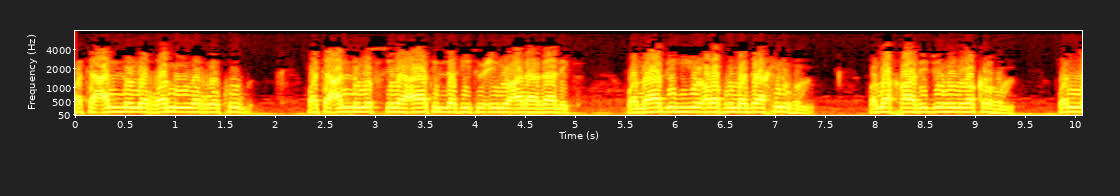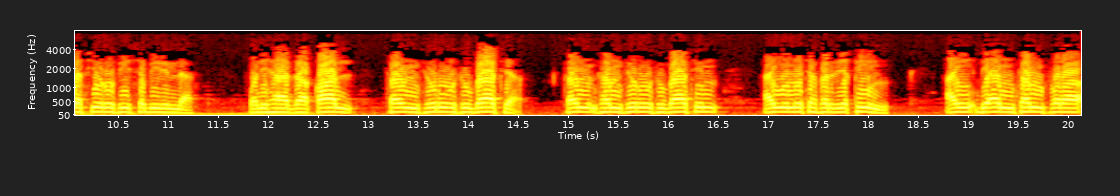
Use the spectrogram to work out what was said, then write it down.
وتعلم الرمي والركوب وتعلم الصناعات التي تعين على ذلك وما به يعرف مداخلهم ومخارجهم وكرهم والنفير في سبيل الله. ولهذا قال فانفروا ثباتا فانفروا ثبات أي متفرقين أي بأن تنفر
